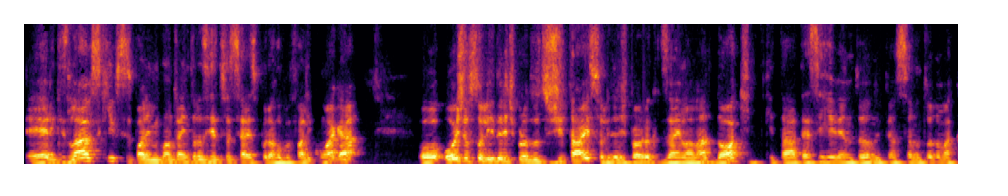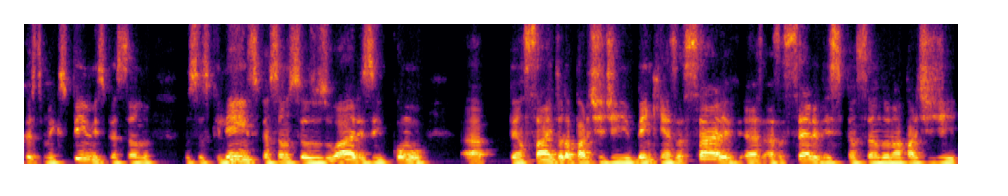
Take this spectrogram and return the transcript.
É Eric Slavski, vocês podem me encontrar em todas as redes sociais por arroba fale com H. Hoje eu sou líder de produtos digitais, sou líder de Product Design lá na DOC, que está até se reinventando e pensando toda uma Customer Experience, pensando nos seus clientes, pensando nos seus usuários e como uh, pensar em toda a parte de Banking as a, as a Service, pensando na parte de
